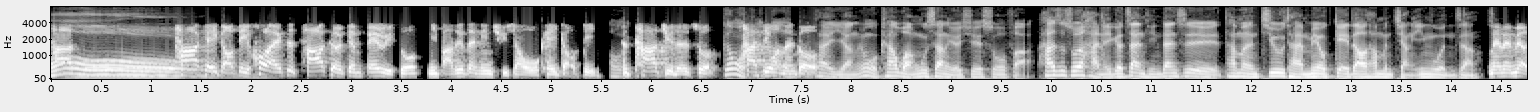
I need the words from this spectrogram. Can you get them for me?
他哦，他可以搞定。后来是塔克跟 Barry 说你把这个暂停取消，我可以搞定，哦是他觉得说跟我他希望能够不太一样，因为我看网络上有一些说法，他是说喊了一个暂停，但是他们记录台没有 get 到他们讲英文这样。没没没有，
